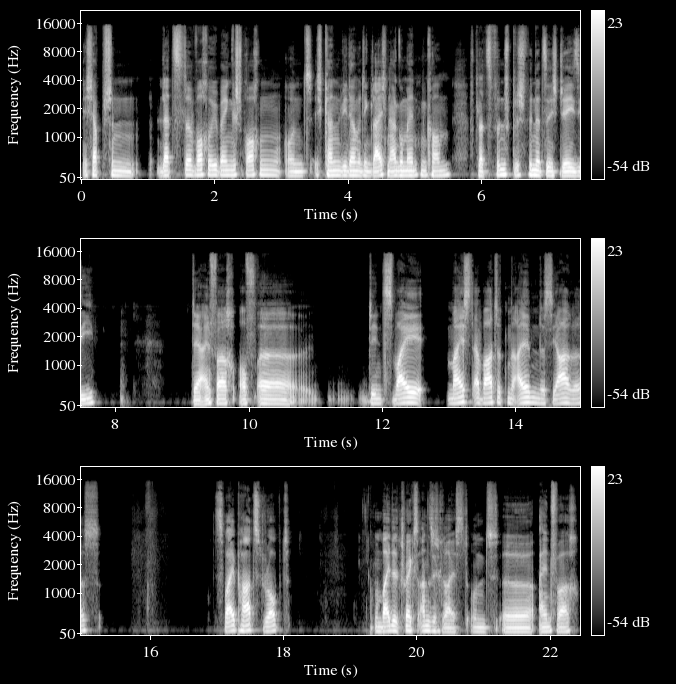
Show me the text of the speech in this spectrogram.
ich habe schon letzte Woche über ihn gesprochen und ich kann wieder mit den gleichen Argumenten kommen. Auf Platz 5 befindet sich Jay-Z, der einfach auf äh, den zwei meist erwarteten Alben des Jahres zwei Parts droppt und beide Tracks an sich reißt und äh, einfach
